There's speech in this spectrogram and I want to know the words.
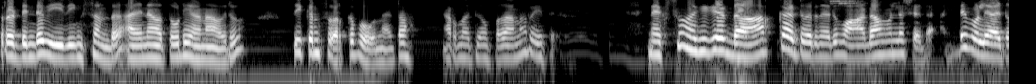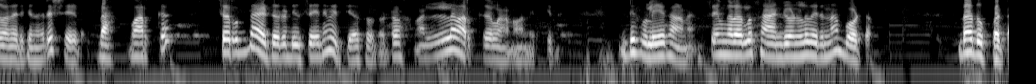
ത്രെഡിന്റെ വീവിങ്സ് ഉണ്ട്. അതിനകത്തൂടെയാണ് ആ ഒരു സീക്വൻസ് വർക്ക് പോകുന്നത് കേട്ടോ. അറുന്നൂറ്റി മുപ്പതാണ് റേറ്റ് നെക്സ്റ്റ് നോക്കിക്കേ ഡാർക്കായിട്ട് വരുന്ന ഒരു വാടാമുല്ല ഷെയ്ഡ് അടിപൊളിയായിട്ട് വന്നിരിക്കുന്ന ഒരു ഷെയ്ഡ് ഡാ വർക്ക് ചെറുതായിട്ടൊരു ഡിസൈന് വ്യത്യാസമുണ്ട് കേട്ടോ. നല്ല വർക്കുകളാണ് വന്നിരിക്കുന്നത്. അടിപൊളിയെ കാണാൻ. സെയിം കളറിൽ സാൻഡോണിൽ വരുന്ന ബോട്ടം ഇതാ ദുപ്പട്ട.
